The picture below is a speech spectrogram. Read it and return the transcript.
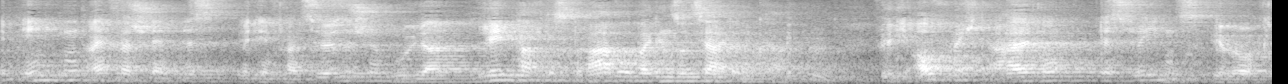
im innigen Einverständnis mit den französischen Brüdern, lebhaftes Bravo bei den Sozialdemokraten, für die Aufrechterhaltung des Friedens gewirkt.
